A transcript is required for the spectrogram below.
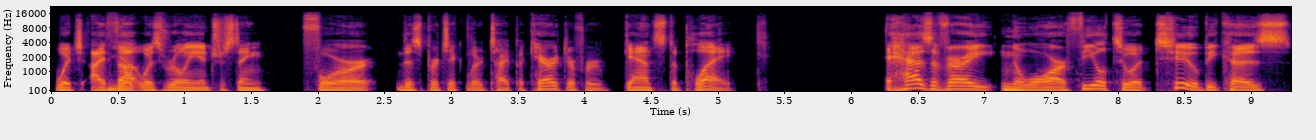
which i thought Yep. was really interesting for this particular type of character for Ganz to play it has a very noir feel to it too because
